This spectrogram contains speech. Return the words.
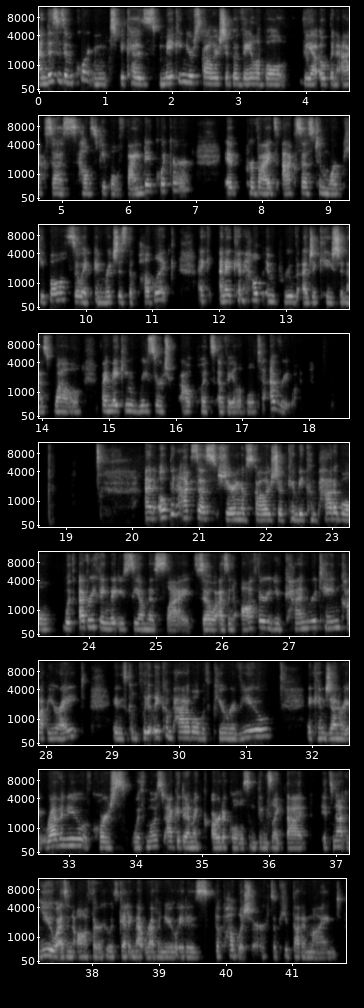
And this is important because making your scholarship available via open access helps people find it quicker it provides access to more people, so it enriches the public, and it can help improve education as well by making research outputs available to everyone. And open access sharing of scholarship can be compatible with everything that you see on this slide. So as an author, you can retain copyright. It is completely compatible with peer review. It can generate revenue. Of course, with most academic articles and things like that, it's not you as an author who is getting that revenue, it is the publisher. So keep that in mind.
